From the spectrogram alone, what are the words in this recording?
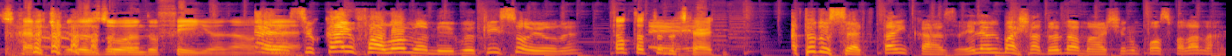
os caras zoando feio. Não, é, é, se o Caio falou, meu amigo, quem sou eu, né? Então tá tudo é. certo. Tá tudo certo, tá em casa. Ele é o embaixador da marcha, eu não posso falar nada.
